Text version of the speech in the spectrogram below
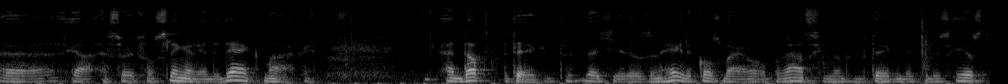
uh, ja, een soort van slinger in de dijk maken. En dat betekent dat je, dat is een hele kostbare operatie, want dat betekent dat je dus eerst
